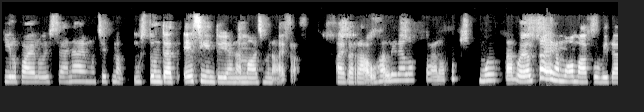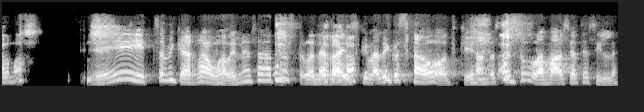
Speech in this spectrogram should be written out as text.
kilpailuissa ja näin, mutta sitten musta tuntuu, että esiintyjänä mä oon semmoinen aika, aika rauhallinen loppujen lopuksi. Mutta voi olla ihan mun omaa kuvitelmaa. Ei se mikään rauhallinen, sä oot just tällainen räiskivä, niin kuin sä ootkin. Anna sen tulla vaan sieltä esille.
